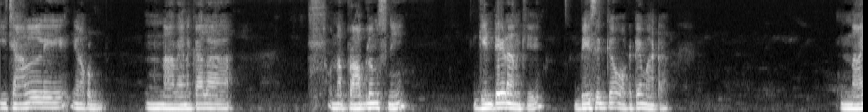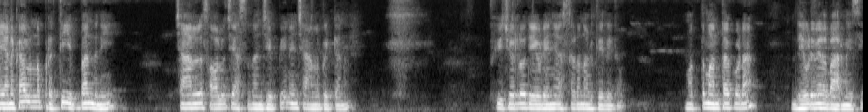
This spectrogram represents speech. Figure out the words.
ఈ ఛానల్ని నేను ఒక నా వెనకాల ఉన్న ప్రాబ్లమ్స్ని గింటేయడానికి బేసిక్గా ఒకటే మాట. నా వెనకాల ఉన్న ప్రతి ఇబ్బందిని ఛానల్ సాల్వ్ చేస్తుందని చెప్పి నేను ఛానల్ పెట్టాను. ఫ్యూచర్లో దేవుడు ఏం చేస్తాడో నాకు తెలీదు. మొత్తం అంతా కూడా దేవుడి మీద భారమేసి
